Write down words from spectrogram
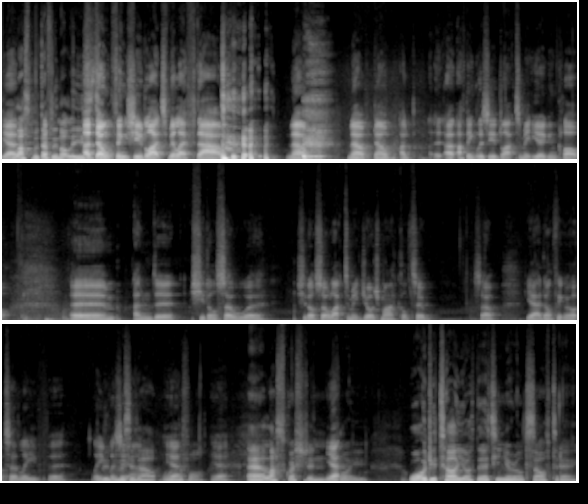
Yeah. Last but definitely not least. I don't think she'd like to be left out. no, no, no. I, I, I think Lizzie would like to meet Jurgen Klopp. Um, and uh, she'd also uh, she'd also like to meet George Michael too. So yeah, I don't think we ought to leave uh, leave Leave Lizzie out. out. Yeah. Wonderful. Yeah. Uh, last question Yeah. for you. What would you tell your 13 year old self today?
